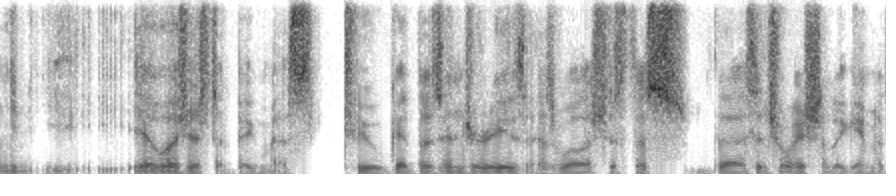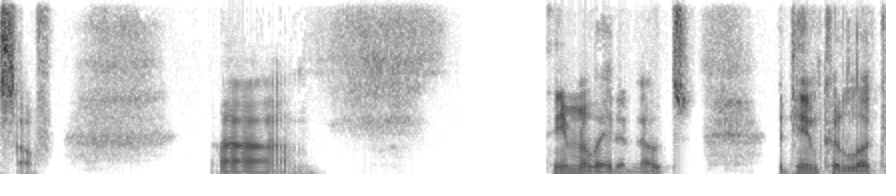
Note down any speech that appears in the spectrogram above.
it was just a big miss to get those injuries as well as just this the situation of the game itself. Um, team related notes: the team could look.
